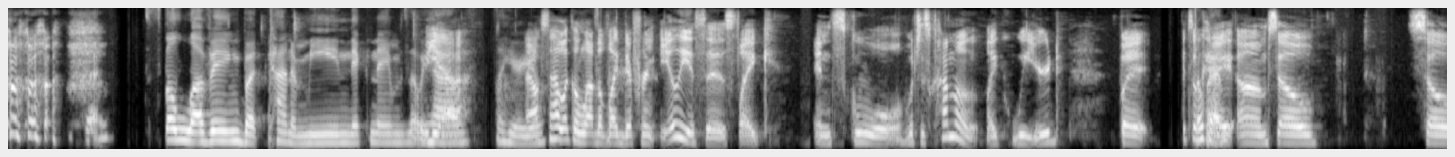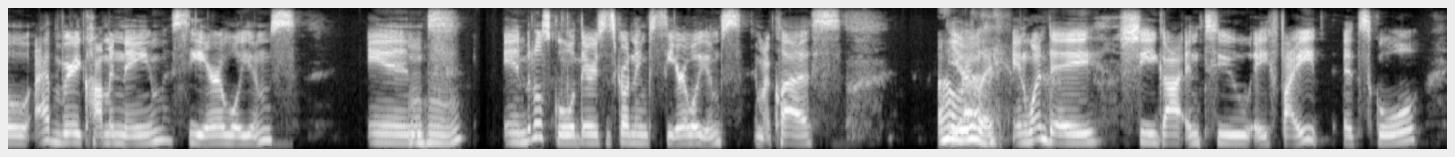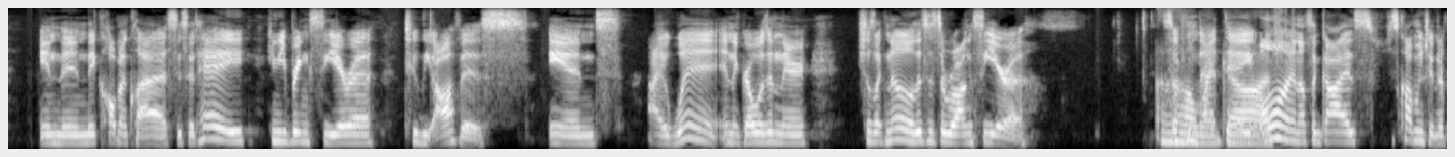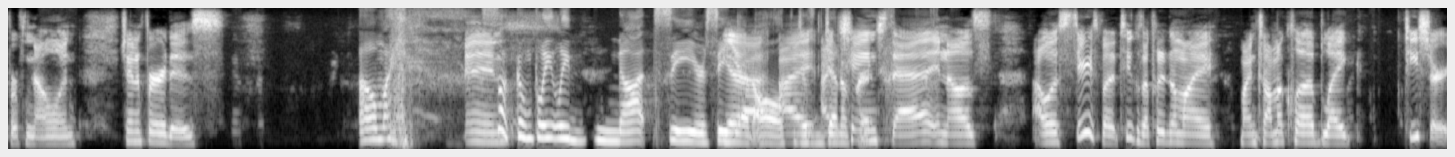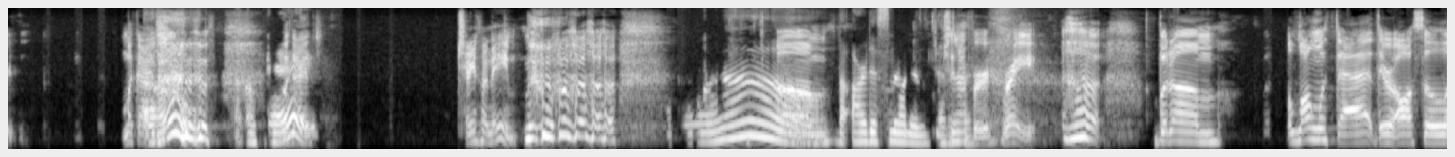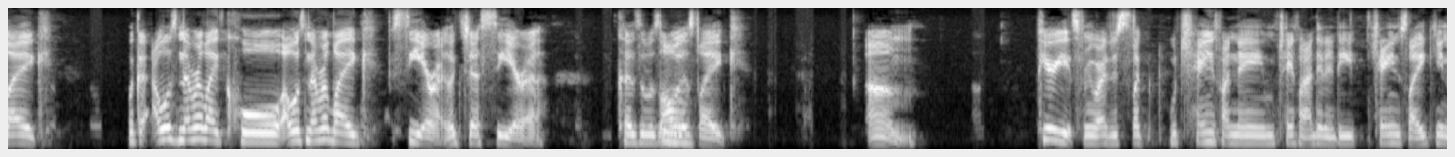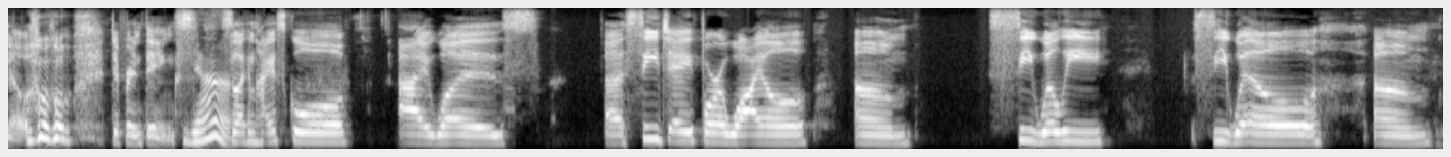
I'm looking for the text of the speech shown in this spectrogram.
It's the loving but kind of mean nicknames that we Yeah. have. I hear you. I also had like a lot of like different aliases like in school, which is kind of like weird, but it's okay. Okay. Um, so so I have a very common name, Sierra Williams, and Mhm. in middle school there's this girl named Sierra Williams in my class. Oh, Yeah. really? And one day she got into a fight at school. And then they called my class. They said, Hey, can you bring Sierra to the office? And I went, and the girl was in there. She was like, No, this is the wrong Sierra. Oh, So oh, from my that day gosh. on, I was like, Guys, just call me Jennifer from now on. Jennifer it is. Oh my. And so completely not Cee or Sierra at all. I, I changed that, and I was I was serious about it too because I put it on my my drama club like T-shirt. Like I, Oh, like okay. I changed my name, wow. um, the artist known as Jennifer. Jennifer. Right, but um, along with that, there are also like like I was never like cool. I was never like Sierra, like just Sierra, because it was always mm. like um periods for me where I just like would change my name, change my identity, change like, you know, different things. Yeah. So like in high school, I was uh, CJ for a while, um, Cee Willie, Cee Will, um,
